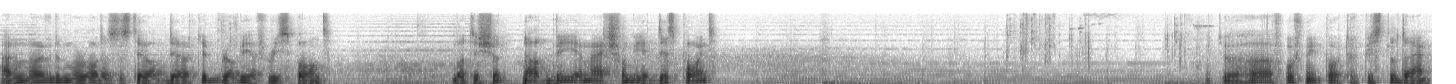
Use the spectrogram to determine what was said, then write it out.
I don't know if the marauders are still up there. They probably have respawned. But they should not be a match for me at this point. Do I have with me? Porter pistol damn.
